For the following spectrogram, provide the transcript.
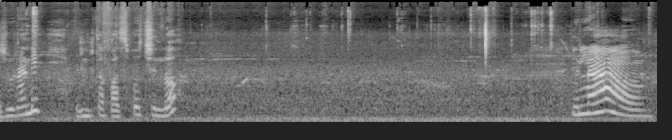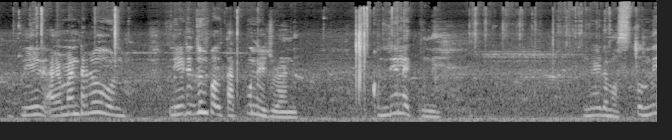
అమ్మ, చూడండి. ఎంత పసుపు వచ్చిందో. ఇలా నీ ఏమంటారు? నీటి దుంపలు తక్కువ ఉన్నాయి చూడండి. కుండీలు ఎక్కువ ఉన్నాయి. వేయడం వస్తుంది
